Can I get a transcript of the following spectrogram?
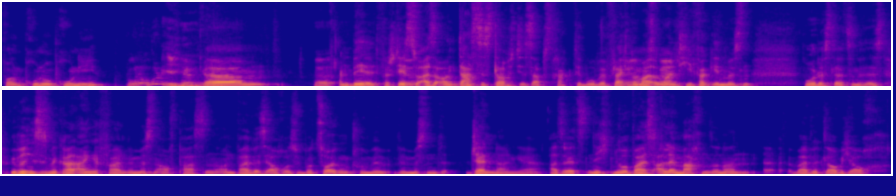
von Bruno Bruni Bruno Uli. ähm, Ja. ein Bild, verstehst Ja. du? Also, und das ist, glaube ich, das Abstrakte, wo wir vielleicht Ja, nochmal irgendwann tiefer gehen müssen, wo das letztendlich ist. Übrigens ist mir gerade eingefallen, wir müssen aufpassen und weil wir es ja auch aus Überzeugung tun, wir, wir müssen gendern, gell? Also jetzt nicht nur, weil es alle machen, sondern äh, weil wir, glaube ich, auch,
